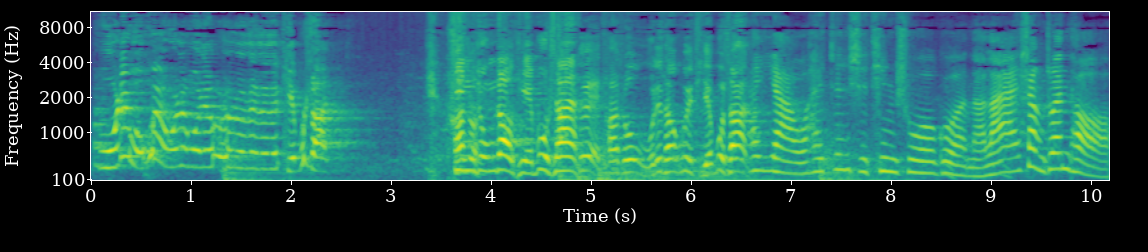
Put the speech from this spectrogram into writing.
我这我会，我这我这我这这这铁布衫，金钟罩铁布衫。对，他说舞的他会铁布衫。哎呀，我还真是听说过呢。来，上砖头。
